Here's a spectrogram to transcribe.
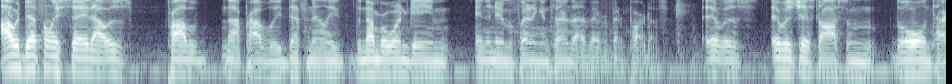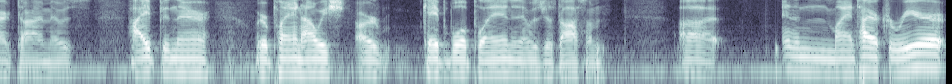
I would definitely say that was probably not probably definitely the number one game in the Newman Flanagan Center that I've ever been a part of. It was it was just awesome the whole entire time. It was hype in there. We were playing how we sh- are capable of playing, and it was just awesome. Uh, and then my entire career,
